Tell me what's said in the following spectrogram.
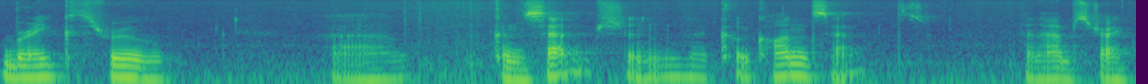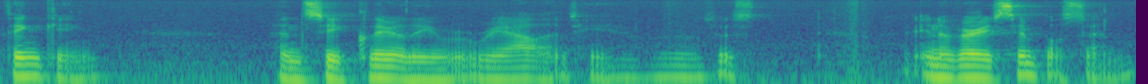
break through uh, conception, concepts, and abstract thinking, and see clearly reality, you know, just in a very simple sense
